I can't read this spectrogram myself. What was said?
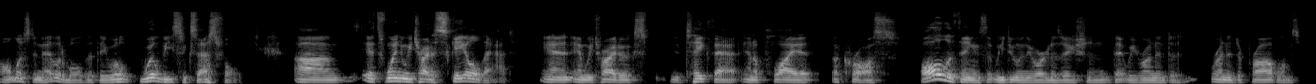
almost inevitable that they will will be successful. Um, it's when we try to scale that and and we try to ex- take that and apply it across all the things that we do in the organization that we run into run into problems.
